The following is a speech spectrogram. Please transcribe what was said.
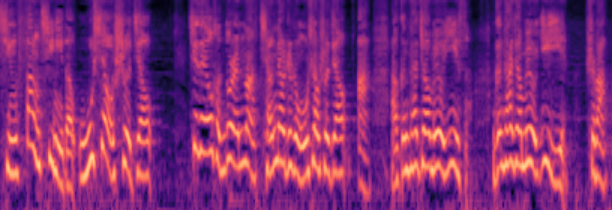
请放弃你的无效社交。现在有很多人呢，强调这种无效社交啊啊，跟他交没有意思。跟他交没有意义，是吧？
